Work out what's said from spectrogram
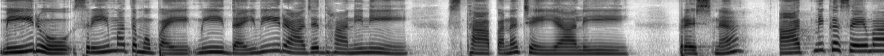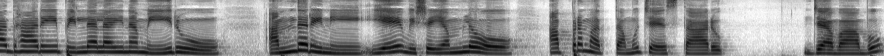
మీరు శ్రీమతముపై మీ దైవీ రాజధానిని స్థాపన చెయ్యాలి. ప్రశ్న ఆత్మిక సేవాధారి పిల్లలైన మీరు అందరినీ ఏ విషయంలో అప్రమత్తము చేస్తారు? జవాబు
